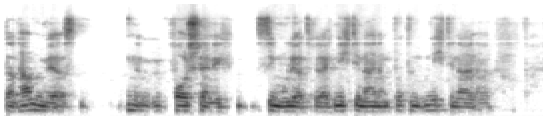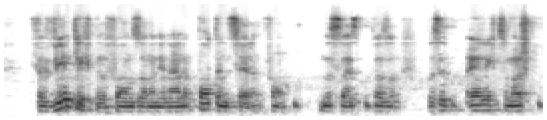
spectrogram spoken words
dann haben wir es vollständig simuliert, vielleicht nicht in einem, nicht in einer verwirklichten Form, sondern in einer potenziellen Form. Das heißt, also, das ist ähnlich zum Beispiel,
